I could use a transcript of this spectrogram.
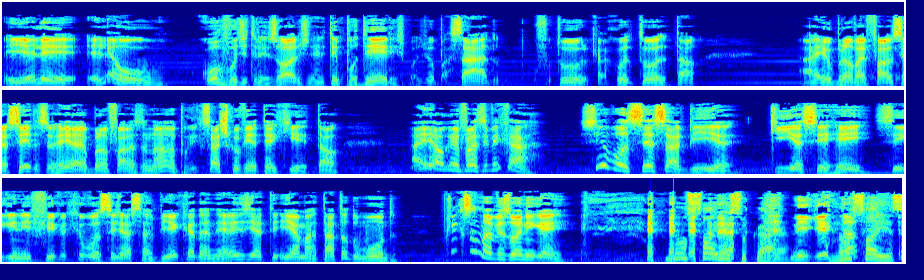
E ele, ele é o corvo de três olhos, né? Ele tem poderes, pode ver o passado, o futuro, aquela coisa toda e tal. Aí o Bran vai falar, você aceita, seu rei? Aí o Bran fala assim, não, por que você acha que eu vim até aqui e tal? Aí alguém fala assim, vem cá, se você sabia que ia ser rei, significa que você já sabia que a Daenerys ia, ter, ia matar todo mundo. Por que, que você não avisou ninguém? Não só Né? isso, cara. Ninguém Não não- só isso.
